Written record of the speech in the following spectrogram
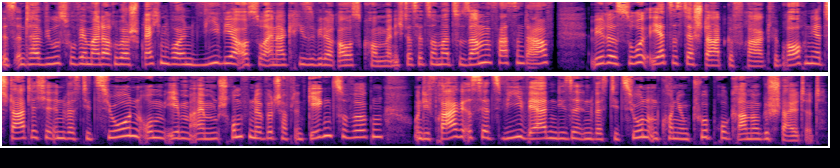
des Interviews, wo wir mal darüber sprechen wollen, wie wir aus so einer Krise wieder rauskommen. Wenn ich das jetzt nochmal zusammenfassen darf, wäre es so, jetzt ist der Staat gefragt. Wir brauchen jetzt staatliche Investitionen, um eben einem Schrumpfen der Wirtschaft entgegenzuwirken. Und die Frage ist jetzt, wie werden diese Investitionen und Konjunkturprogramme gestaltet?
